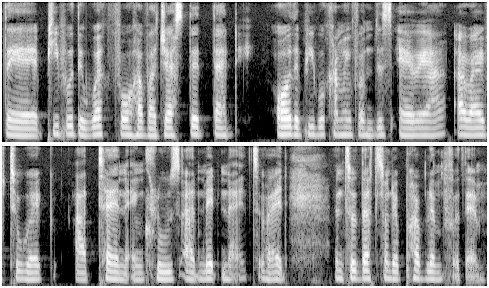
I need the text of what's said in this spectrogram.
the people they work for have adjusted that all the people coming from this area arrive to work at 10 and close at midnight, right? And so that's not a problem for them.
